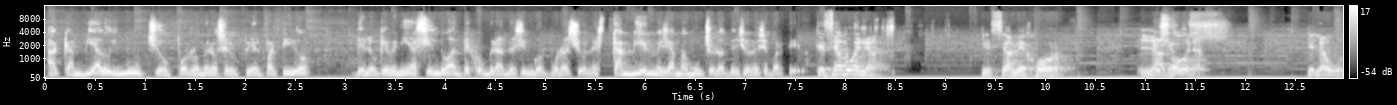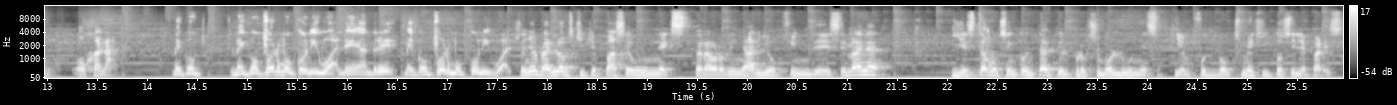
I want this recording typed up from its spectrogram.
ha cambiado y mucho, por lo menos en el primer partido, de lo que venía haciendo antes con grandes incorporaciones. También me llama mucho la atención ese partido. Que sea buena, que sea mejor la 2 que la 1. Ojalá. Me, me, conformo con igual, ¿eh, André? Me conformo con igual. Señor Brailovsky, que pase un extraordinario fin de semana y estamos en contacto el próximo lunes aquí en Footbox México, si le parece.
